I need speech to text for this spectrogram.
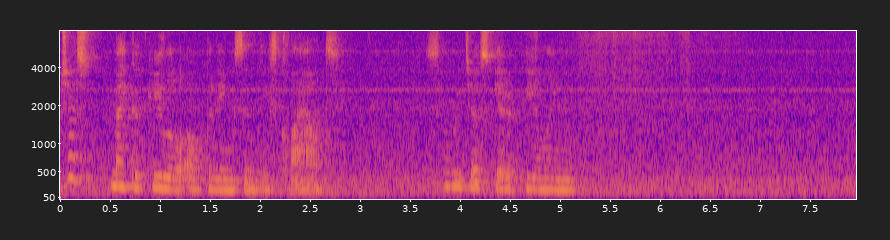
just make a few little openings in these clouds. So we just get a feeling of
